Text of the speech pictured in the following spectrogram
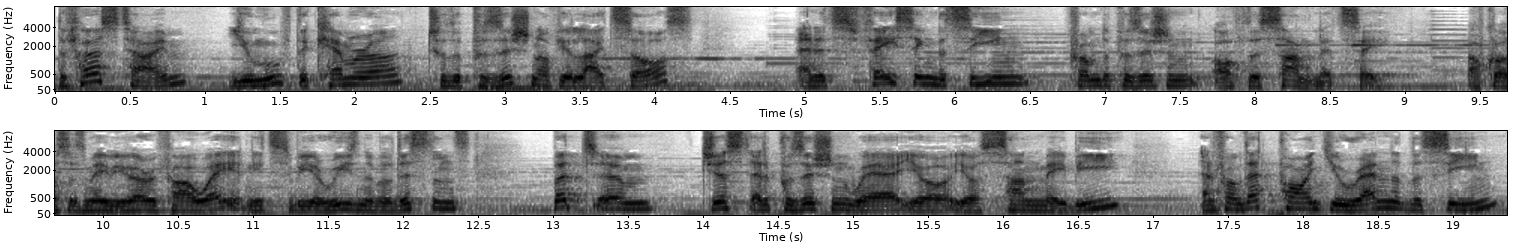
The first time, you move the camera to the position of your light source, and it's facing the scene from the position of the sun, let's say. Of course, this may be very far away, it needs to be a reasonable distance, but um, just at a position where your, your sun may be. And from that point, you render the scene,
